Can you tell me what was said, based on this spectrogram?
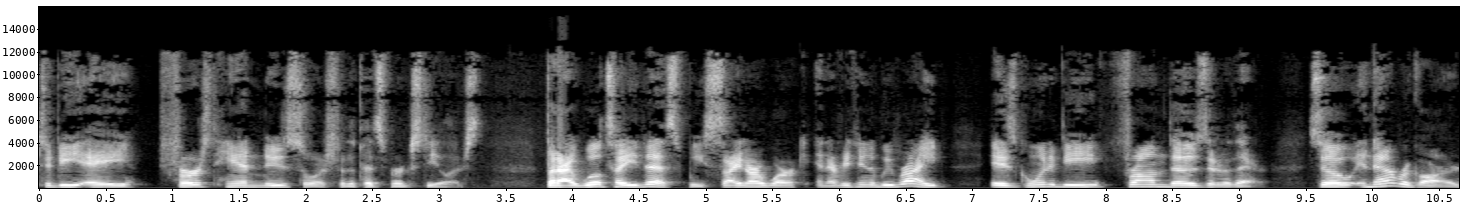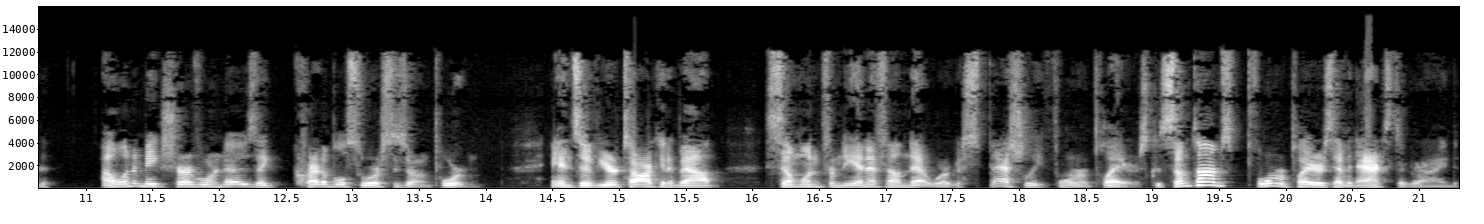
to be a first-hand news source for the Pittsburgh Steelers. But I will tell you this we cite our work, and everything that we write is going to be from those that are there. So in that regard, I want to make sure everyone knows like credible sources are important. And so if you're talking about someone from the NFL network, especially former players, because sometimes former players have an axe to grind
